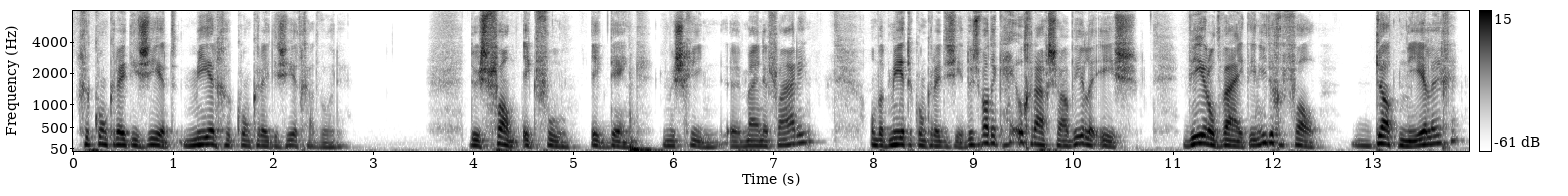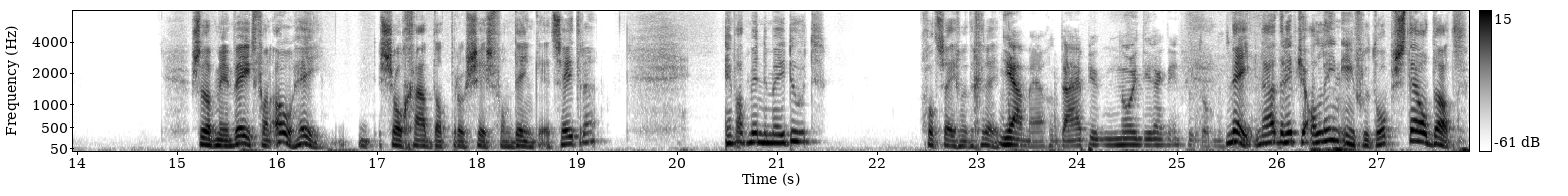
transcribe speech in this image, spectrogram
geconcretiseerd, meer geconcretiseerd gaat worden. Dus van ik voel, ik denk, misschien eh, mijn ervaring, om dat meer te concretiseren. Dus wat ik heel graag zou willen is wereldwijd in ieder geval dat neerleggen. Zodat men weet van, oh hé, hey, zo gaat dat proces van denken, et cetera. En wat men ermee doet, God zegen het de greep. Ja, maar ja, goed, daar heb je nooit direct invloed op. natuurlijk. Nee, nou daar heb je alleen invloed op. Stel dat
